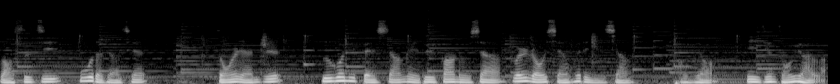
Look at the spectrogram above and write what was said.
老司机、污的标签。总而言之，如果你本想给对方留下温柔贤惠的印象，朋友，你已经走远了。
